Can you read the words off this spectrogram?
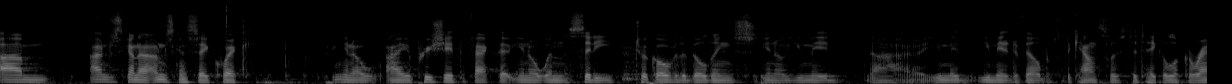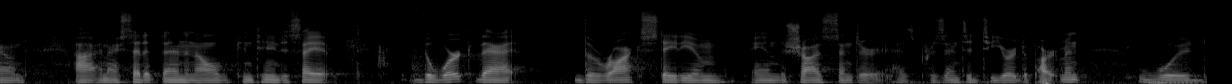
Um, I'm just gonna, I'm just gonna say quick, you know, I appreciate the fact that, you know, when the city took over the buildings, you know, you made, uh, you made, you made it available for the counselors to take a look around. Uh, and I said it then, and I'll continue to say it. The work that the Rox Stadium and the Shaw's Center has presented to your department would,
